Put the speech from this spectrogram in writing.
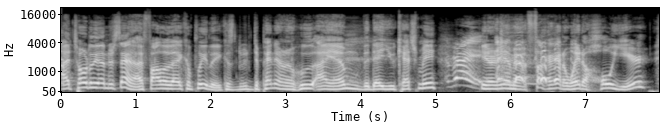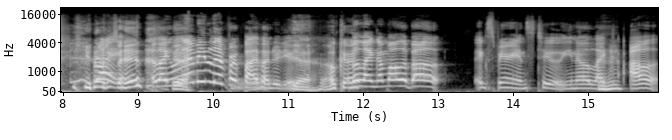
I totally understand. I follow that completely because depending on who I am, the day you catch me, right. you know what I mean. I'm like, fuck, I gotta wait a whole year. You know right. what I'm saying? Like let me live for 500 years. Yeah. Okay. But like I'm all about experience too, you know? Like Mhm. I'll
